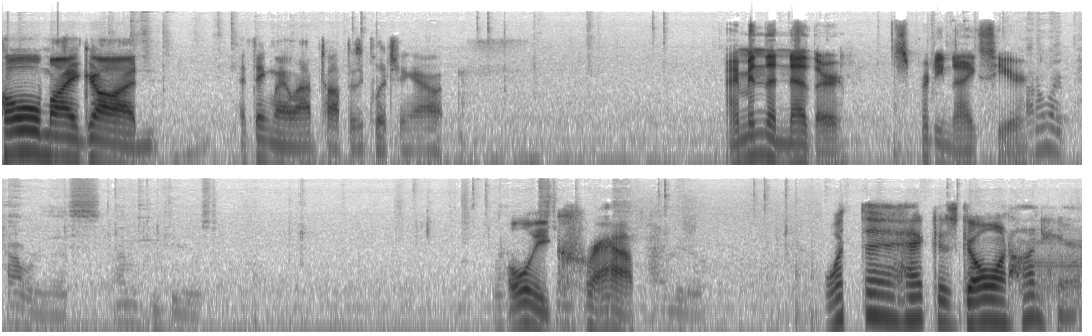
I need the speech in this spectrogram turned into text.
Oh my god. I think my laptop is glitching out. I'm in the nether. It's pretty nice here. How do I power this? I'm confused. What Holy happens to the crap. What the heck is going on here?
